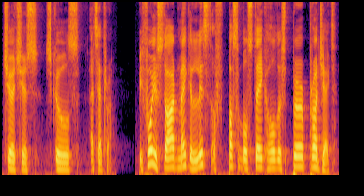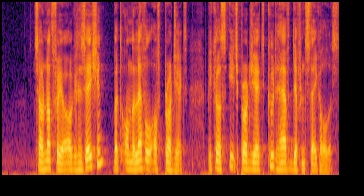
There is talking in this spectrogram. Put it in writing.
churches, schools, etc. Before you start, make a list of possible stakeholders per project. So, not for your organization, but on the level of project, because each project could have different stakeholders.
